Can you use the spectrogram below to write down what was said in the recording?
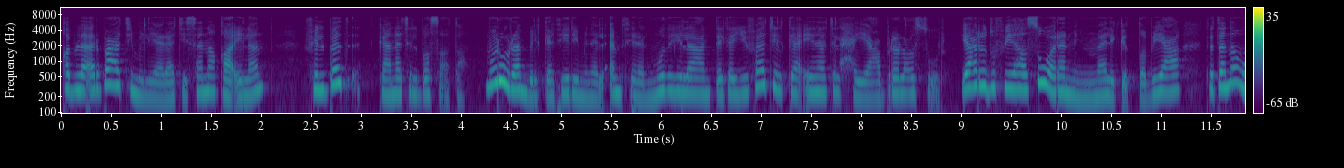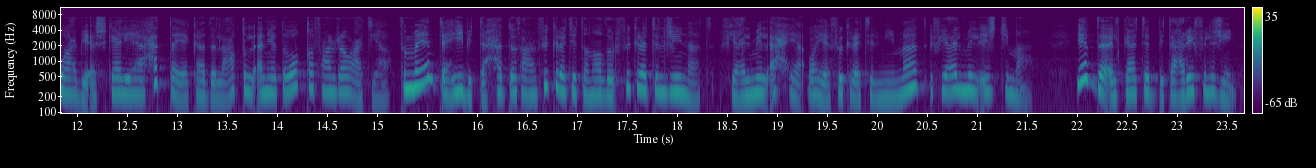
قبل أربعة مليارات سنة قائلا في البدء كانت البساطة مرورا بالكثير من الأمثلة المذهلة عن تكيفات الكائنات الحية عبر العصور. يعرض فيها صورا من ممالك الطبيعة تتنوع بأشكالها حتى يكاد العقل أن يتوقف عن روعتها. ثم ينتهي بالتحدث عن فكرة تناظر فكرة الجينات في علم الأحياء وهي فكرة الميمات في علم الاجتماع. يبدأ الكاتب بتعريف الجين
